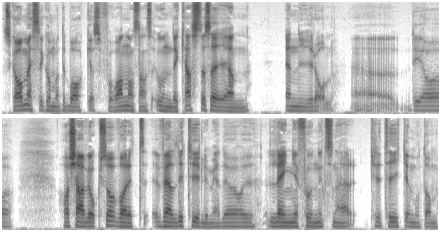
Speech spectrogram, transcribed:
ska Messi komma tillbaka så får han någonstans underkasta sig en, en ny roll. Eh, Det har, har Xavi också varit väldigt tydlig med. Det har ju länge funnits den här kritiken mot de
